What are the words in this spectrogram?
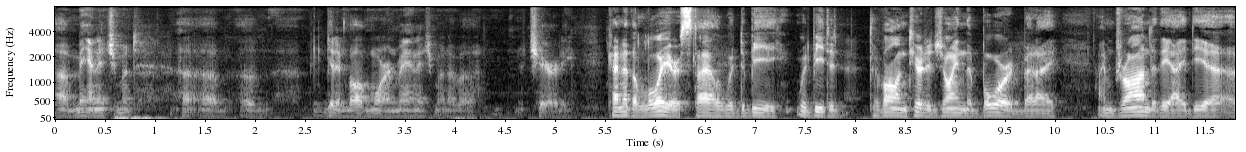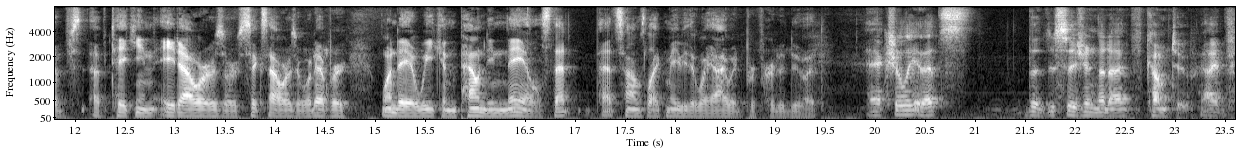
uh, management, uh, get involved more in management of a, a, charity. Kind of the lawyer style would be would be to, to volunteer to join the board, but I I'm drawn to the idea of of taking eight hours or six hours or whatever one day a week and pounding nails. That that sounds like maybe the way I would prefer to do it. Actually, that's the decision that I've come to. I've,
